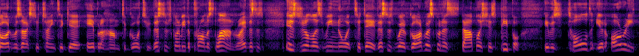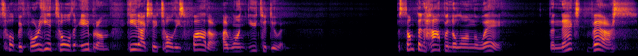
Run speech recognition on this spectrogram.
God was actually trying to get Abraham to go to. This is going to be the promised land, right? This is Israel as we know it today. This is where God was going to establish his people. He was told, he had already told, before he had told Abram, he had actually told his father, I want you to do it. But something happened along the way. The next verse,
